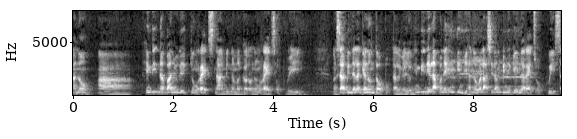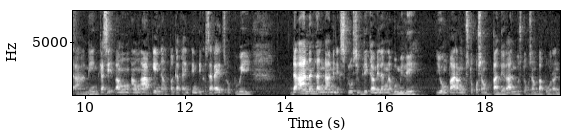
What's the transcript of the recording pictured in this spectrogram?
ano, ah, hindi na violate yung rights namin na magkaroon ng rights of way. Ang sabi nila, ganun daw po talaga yun. Hindi nila ako naiintindihan na wala silang binigay na rights of way sa amin. Kasi ang, ang akin, ang pagkakaintindi ko sa rights of way, daanan lang namin exclusively, kami lang na bumili. Yung parang gusto ko siyang padiran, gusto ko siyang bakuran.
